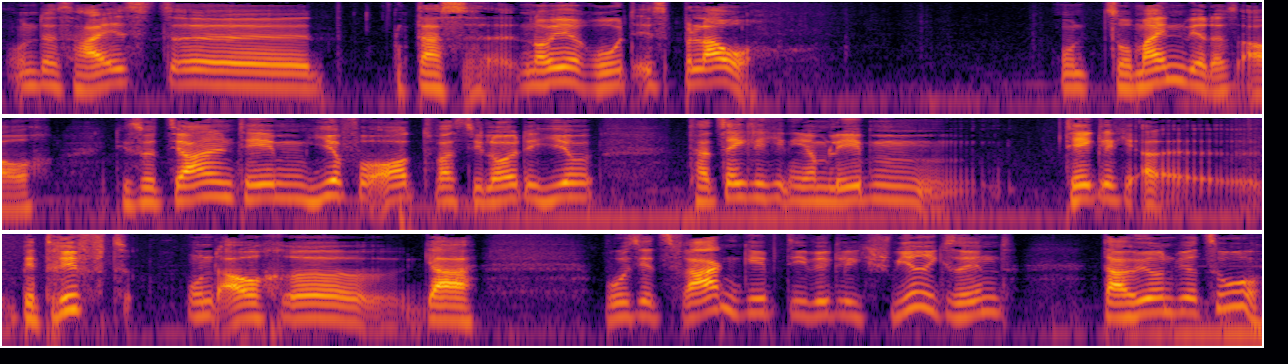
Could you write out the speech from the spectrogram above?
Und das heißt, äh, das neue Rot ist blau. Und so meinen wir das auch. Die sozialen Themen hier vor Ort, was die Leute hier tatsächlich in ihrem Leben täglich äh, betrifft und auch, äh, ja, wo es jetzt Fragen gibt, die wirklich schwierig sind, da hören wir zu.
